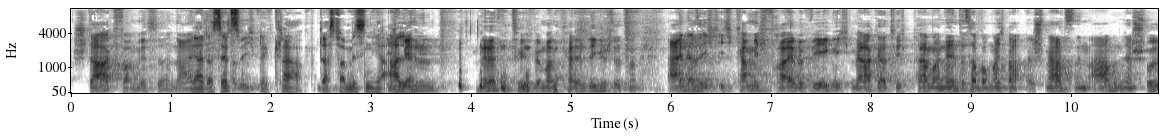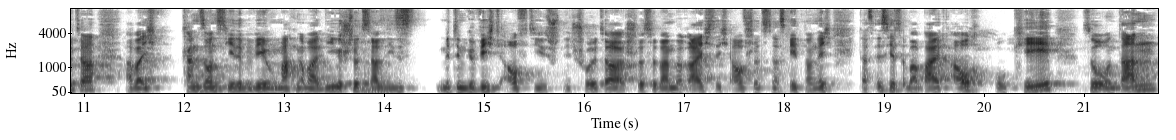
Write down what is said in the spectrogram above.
stark vermisse. Nein, ja, das setzt also ich, klar, das vermissen ja alle. Bin, ne, natürlich, wenn man keine Liegestütze macht. Nein, also ich, ich kann mich frei bewegen. Ich merke natürlich permanent, das habe auch manchmal Schmerzen im Arm und in der Schulter, aber ich kann sonst jede Bewegung machen. Aber Liegestützen, also dieses mit dem Gewicht auf die, die Schulter, Schlüsselbeinbereich sich aufschützen, das geht noch nicht. Das ist jetzt aber bald auch okay. So, und dann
